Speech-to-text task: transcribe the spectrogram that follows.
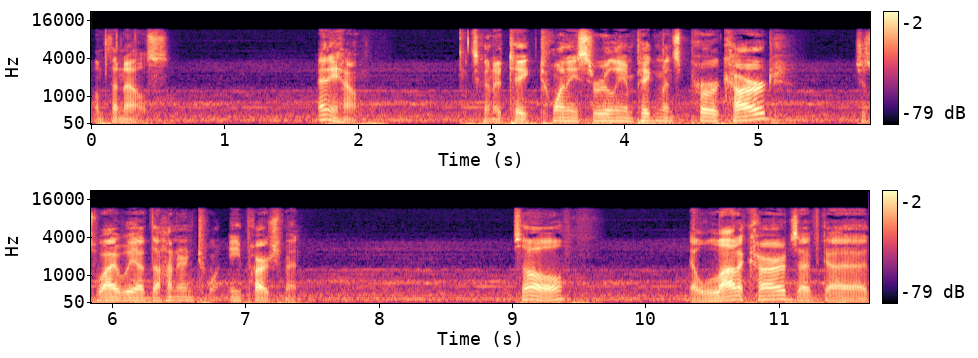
something else. Anyhow, it's going to take 20 cerulean pigments per card, which is why we have the 120 parchment. So, a lot of cards. I've got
